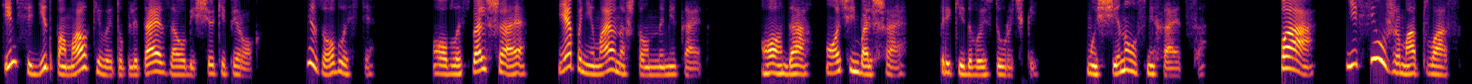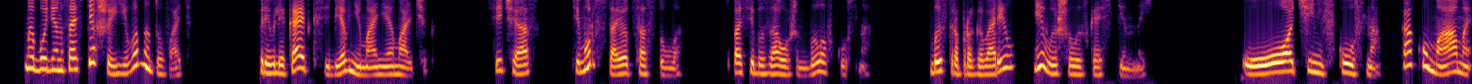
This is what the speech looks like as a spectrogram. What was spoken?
Тим сидит, помалкивает, уплетая за обе щеки пирог. Из области. Область большая. Я понимаю, на что он намекает. О, да, очень большая. Прикидываюсь дурочкой. Мужчина усмехается. Па, неси уже матлас. Мы будем со Стешей его надувать. Привлекает к себе внимание мальчик. Сейчас. Тимур встает со стула. Спасибо за ужин, было вкусно. Быстро проговорил и вышел из гостиной. Очень вкусно, как у мамы.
